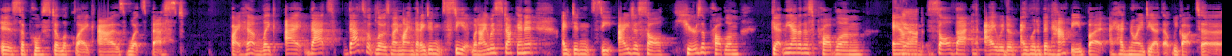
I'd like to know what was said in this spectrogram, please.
is supposed to look like as what's best by him. Like i that's that's what blows my mind that i didn't see it when i was stuck in it. I didn't see i just saw here's a problem get me out of this problem and yeah. solve that. I would have i would have been happy but i had no idea that we got to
